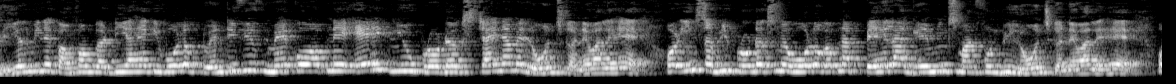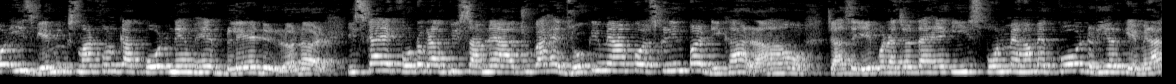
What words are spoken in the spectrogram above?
रियलमी ने कंफर्म कर दिया है कि वो लोग ट्वेंटी फिफ्थ मे को अपने एट न्यू प्रोडक्ट्स चाइना में लॉन्च करने वाले हैं। और इन सभी प्रोडक्ट्स में वो लोग अपना पहला गेमिंग स्मार्टफ़ोन भी लॉन्च करने वाले है। और इस गेमिंग स्मार्टफ़ोन का कोड नेम है ब्लेड रनर इसका एक फोटोग्राफ भी सामने आ चुका है, जो की मैं आपको स्क्रीन पर दिखा रहा हूँ। जहाँ से ये पता चलता है की इस फ़ोन में हमें कोड रियर कैमरा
